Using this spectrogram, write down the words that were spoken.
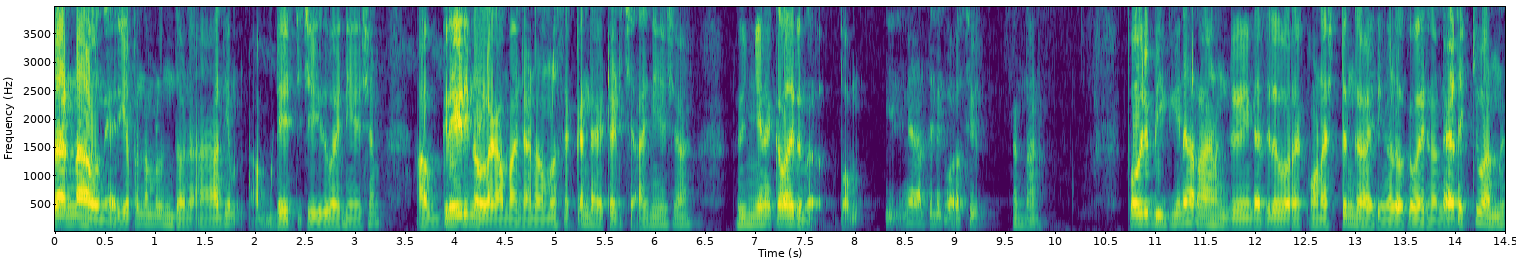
റൺ ആവുന്നതായിരിക്കും. അപ്പം നമ്മൾ എന്താണ്? ആദ്യം അപ്ഡേറ്റ് ചെയ്തു അതിന് ശേഷം അപ്ഗ്രേഡിനുള്ള കമാൻഡാണ് നമ്മൾ സെക്കൻഡ് ആയിട്ട് അടിച്ചത് അതിന് ശേഷം ഇങ്ങനെയൊക്കെ വരുന്നത്. അപ്പം ഇതിനകത്തിൽ കുറച്ച് എന്താണ്? ഇപ്പോൾ ഒരു ബിഗിനർ ആണെങ്കിൽ ഇതിന്റെ അതിൽ കുറേ കൊണസ്റ്റും കാര്യങ്ങളും ഒക്കെ വരുന്നുണ്ട്. ഇടയ്ക്ക് വന്ന്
